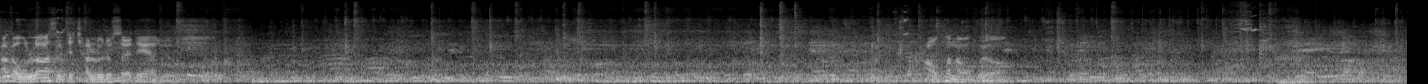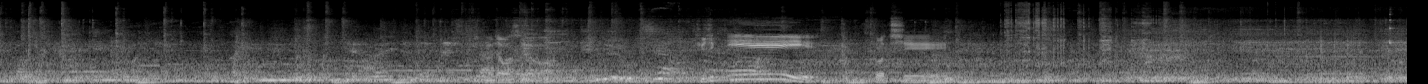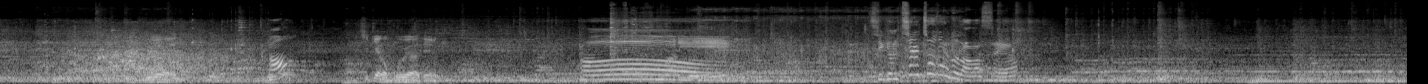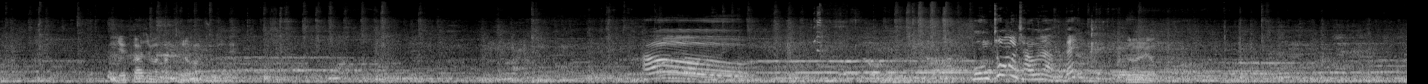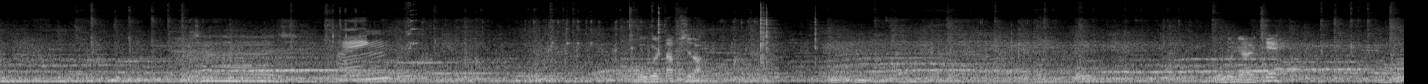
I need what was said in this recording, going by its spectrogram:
아까 올라갔을 때 잘 노렸어야 돼 아주. 아홉 판 남았고요 뒤집기 그렇지 모여야 돼 어? 집게가 모여야 돼 어. 마리 지금 7초 정도 남았어요. 얘까지만 딱 들어가면 좋은데 아우. 몸통을 잡으면 안 돼? 그러려고. 엥. 목을 땁시다. 목을 얇게.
